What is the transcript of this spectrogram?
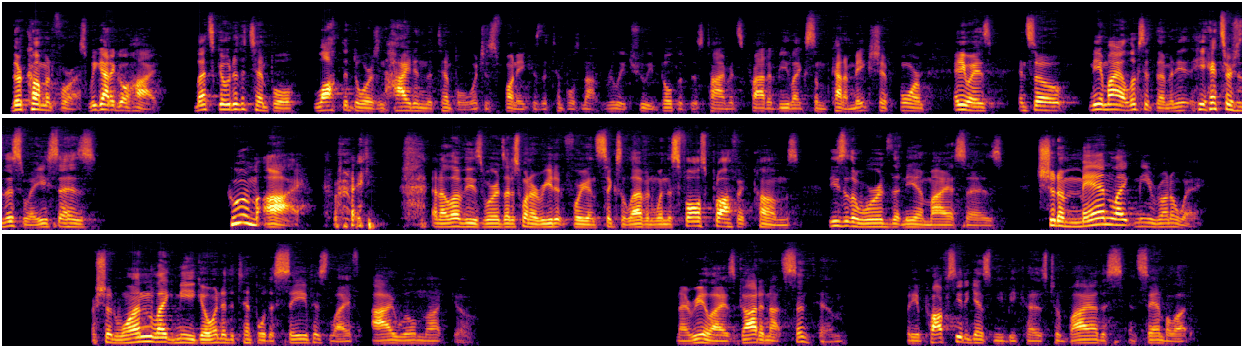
they're coming for us. We got to go hide. Let's go to the temple, lock the doors, and hide in the temple, which is funny because the temple's not really truly built at this time. It's trying to be like some kind of makeshift form. Anyways, and so Nehemiah looks at them and he, he answers this way. He says, Who am I? Right? And I love these words. I just want to read it for you in 611. When this false prophet comes, these are the words that Nehemiah says Should a man like me run away? Or should one like me go into the temple to save his life? I will not go. And I realized God had not sent him, but he had prophesied against me because Tobiah and Sanballat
